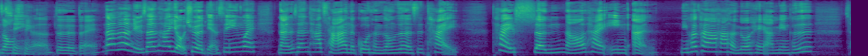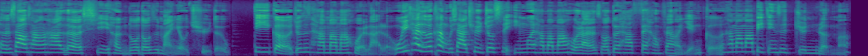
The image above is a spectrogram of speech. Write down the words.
钟情了。对对对，那这个女生她有趣的点是因为男生他查案的过程中真的是太太深，然后太阴暗，你会看到他很多黑暗面。可是陈少昌他的戏很多都是蛮有趣的。第一个就是他妈妈回来了，我一开始会看不下去，就是因为他妈妈回来的时候对他非常非常的严格。他妈妈毕竟是军人嘛。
